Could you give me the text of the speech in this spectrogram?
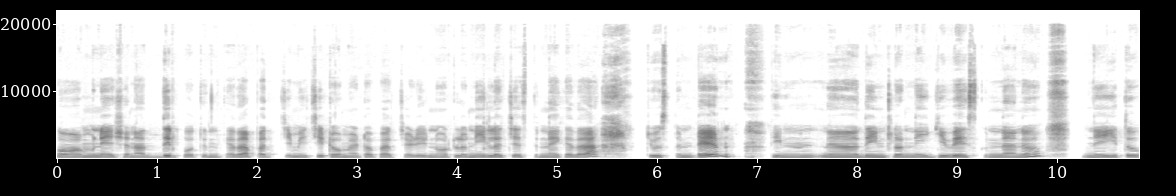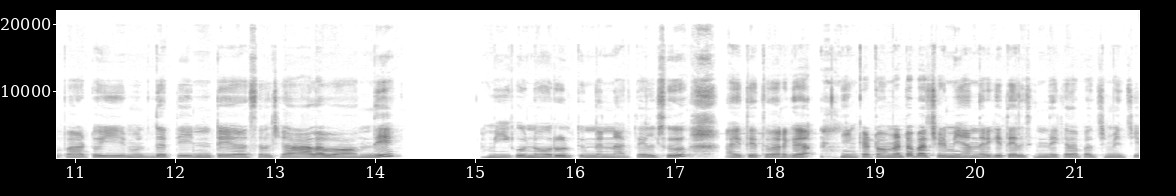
కాంబినేషన్ అద్దరిపోతుంది కదా. పచ్చిమిర్చి టొమాటో పచ్చడి నోట్లో నీళ్ళు వచ్చేస్తున్నాయి కదా. చూస్తుంటే తిన్ దీంట్లో నెయ్యి వేసుకున్నాను. నెయ్యితో పాటు ఈ ముద్ద తింటే అసలు చాలా బాగుంది. మీకు నోరూరుతుందని నాకు తెలుసు. అయితే త్వరగా ఇంకా టొమాటో పచ్చడి మీ అందరికీ తెలిసిందే కదా పచ్చిమిర్చి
